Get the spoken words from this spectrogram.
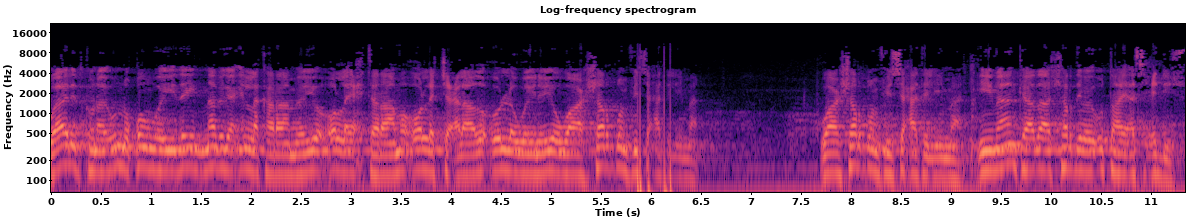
waalidkuna ay u noqon weyday nabiga in la karaameeyo oo la ixtiraamo oo la jeclaado oo la weyneeyo. Waa sharun fii sixati aliimaan. Waa sharun fii sixati aliimaan. Iimaankaadaas shardi bay u tahay asxidiisu.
